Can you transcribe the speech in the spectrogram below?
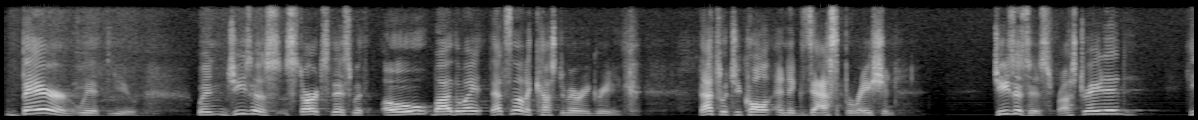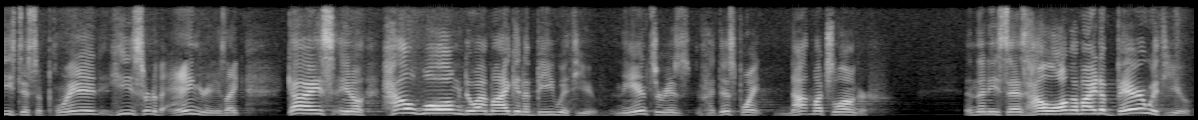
bear with you? When Jesus starts this with oh, by the way, that's not a customary greeting. That's what you call an exasperation. Jesus is frustrated. He's disappointed. He's sort of angry. He's like, guys, you know, how long do am I going to be with you? And the answer is, at this point, not much longer. And then he says, How long am I to bear with you?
